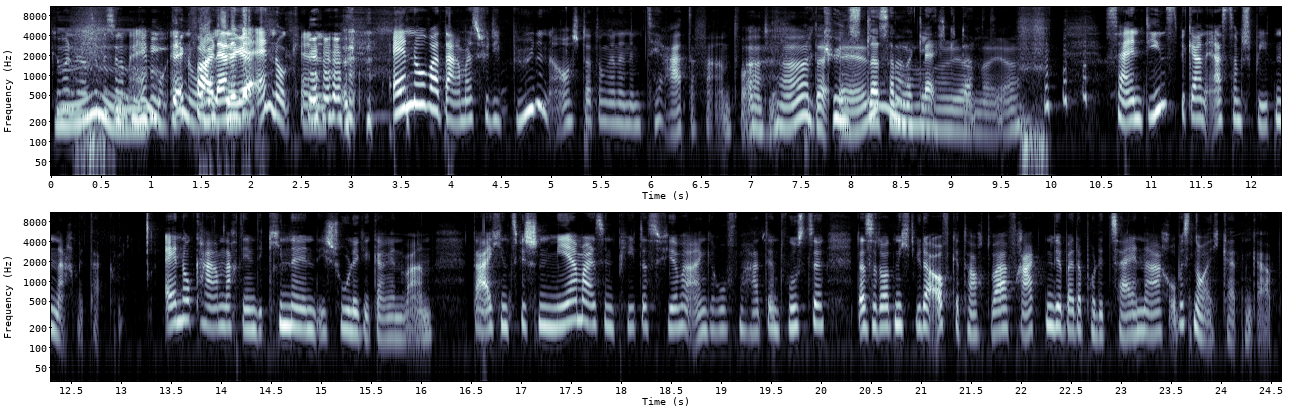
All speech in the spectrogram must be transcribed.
kümmern wir uns ein bisschen um Enno. Der Enno. Lernen wir? Enno kennen. Enno war damals für die Bühnenausstattung an einem Theater verantwortlich. Aha, der Künstler, das haben wir Enno. gleich Ja, gedacht. na ja. Sein Dienst begann erst am späten Nachmittag. Enno kam, nachdem die Kinder in die Schule gegangen waren. Da ich inzwischen mehrmals in Peters Firma angerufen hatte und wusste, dass er dort nicht wieder aufgetaucht war, fragten wir bei der Polizei nach, ob es Neuigkeiten gab.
